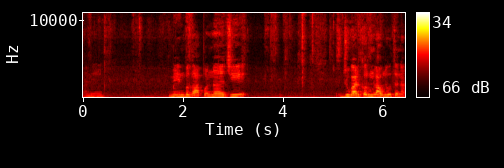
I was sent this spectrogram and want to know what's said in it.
आणि मेन बघा आपण जी जुगाड करून लावलं होतं ना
